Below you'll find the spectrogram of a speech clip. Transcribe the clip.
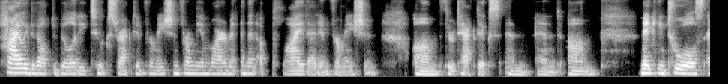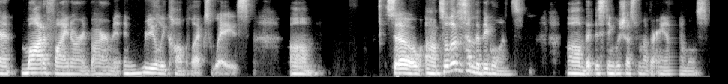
highly developed ability to extract information from the environment and then apply that information um, through tactics and and um, making tools and modifying our environment in really complex ways. Um, so um, so those are some of the big ones um, that distinguish us from other animals.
